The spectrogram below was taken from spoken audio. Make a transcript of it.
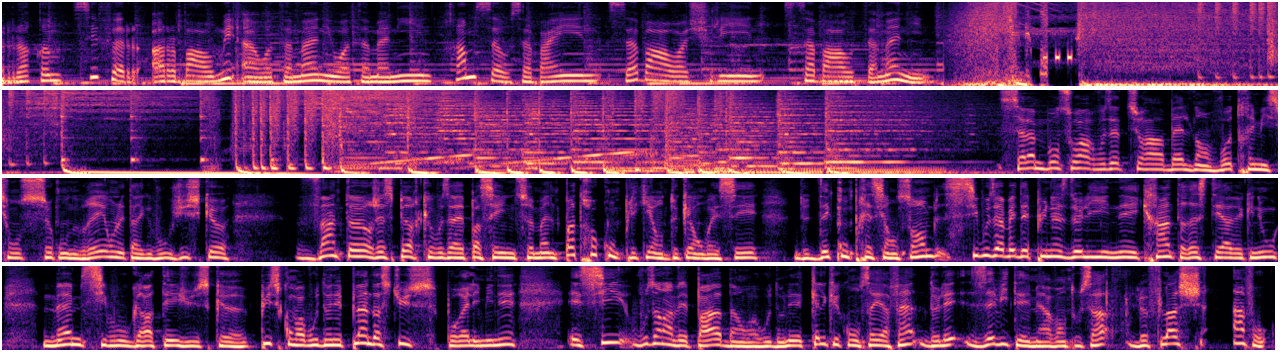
الرقم 0488 75 27 87 Salam, bonsoir, vous êtes sur Arbel dans votre émission Second Degré. On est avec vous jusque 20h. J'espère que vous avez passé une semaine pas trop compliquée. En tout cas, on va essayer de décompresser ensemble. Si vous avez des punaises de lit, n'ayez crainte, restez avec nous, même si vous grattez jusque, puisqu'on va vous donner plein d'astuces pour éliminer. Et si vous en avez pas, ben, on va vous donner quelques conseils afin de les éviter. Mais avant tout ça, le flash info.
